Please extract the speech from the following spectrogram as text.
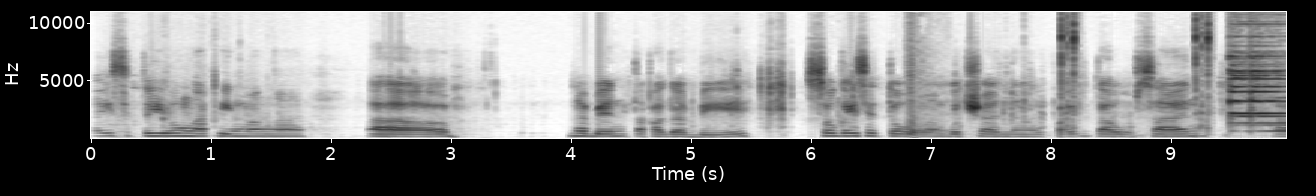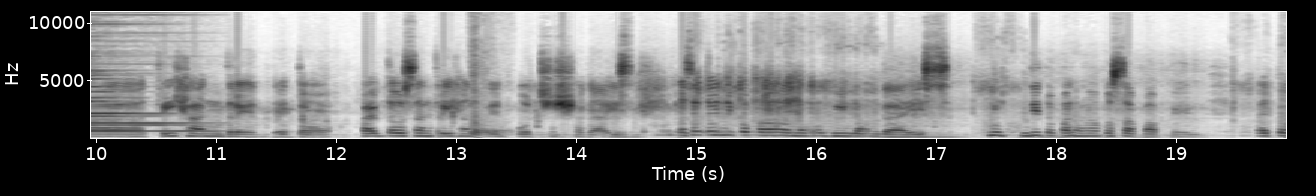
Guys, ito yung aking mga ah, nabenta kagabi. So guys, ito umambot siya ng 5,300 ito. 5,300 po siya guys. Kasi ito hindi ko pa nabibilang guys. Dito pa lang ako sa papel. Ito,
